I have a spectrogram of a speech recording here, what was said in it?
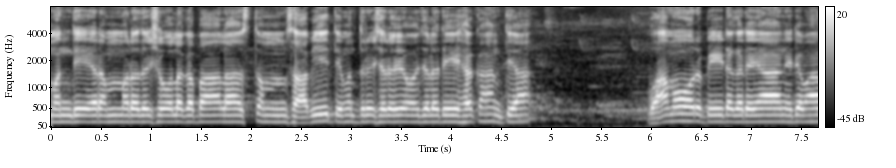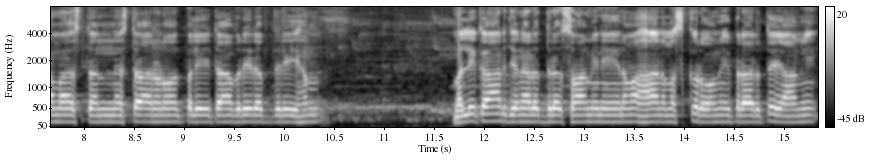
ಓಂ ವಂದೇರಂ ಮರದಶೋಲಕಪಾಲಾಸ್तं ಸಾವೀತಿಮುದ್ರಶರಯೋ ಜಲದೇಹಕಾಂತ್ಯ ವಾಮೋರಪೀಠಗದಯಾ ನಿಜವಾಮಸ್ತನ್ಯಸ್ತಾರಣೋತ್ಪಲೇತಾ ಪರಿರಬ್ಧರೇಹಂ ಮಲ್ಲಿಕಾರ್ಜುನರುದ್ರಸ್ವಾಮಿನೇ ನಮಃ ನಮಸ್ಕರೋಮಿ ಪ್ರಾರ್ಥಯಾಮಿ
